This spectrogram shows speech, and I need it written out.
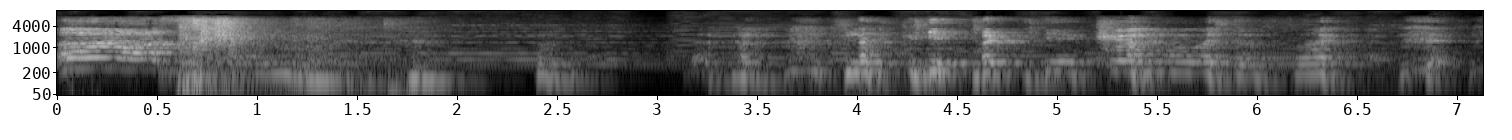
Ah! Não queria partir a cama, what the fuck?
